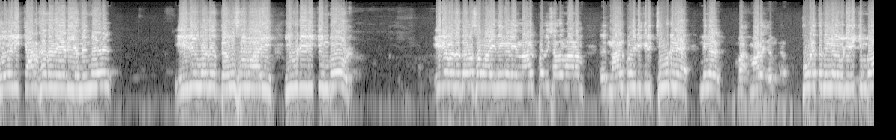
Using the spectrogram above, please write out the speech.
ജോലിക്ക് അർഹത നേടിയ നിങ്ങൾ ഇരുപത് ദിവസമായി ഇവിടെ ഇരിക്കുമ്പോൾ ഇരുപത് ദിവസമായി നിങ്ങൾ ഈ നാൽപ്പത് ശതമാനം നാൽപ്പത് ഡിഗ്രി ചൂടിനെ നിങ്ങൾ കൂടത്ത് നിങ്ങൾ ഇവിടെ ഇരിക്കുമ്പോ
